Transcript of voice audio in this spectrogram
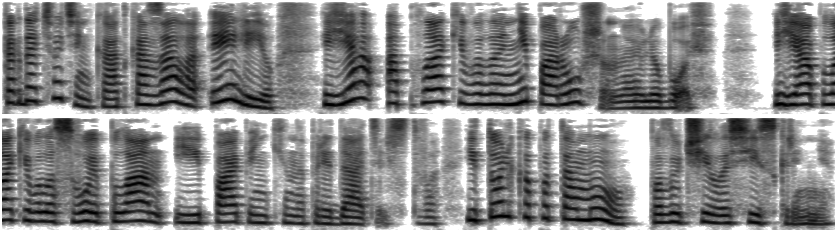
Когда тетенька отказала Элию, я оплакивала непорушенную любовь. Я оплакивала свой план и папенькино предательство, и только потому получилось искренне.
